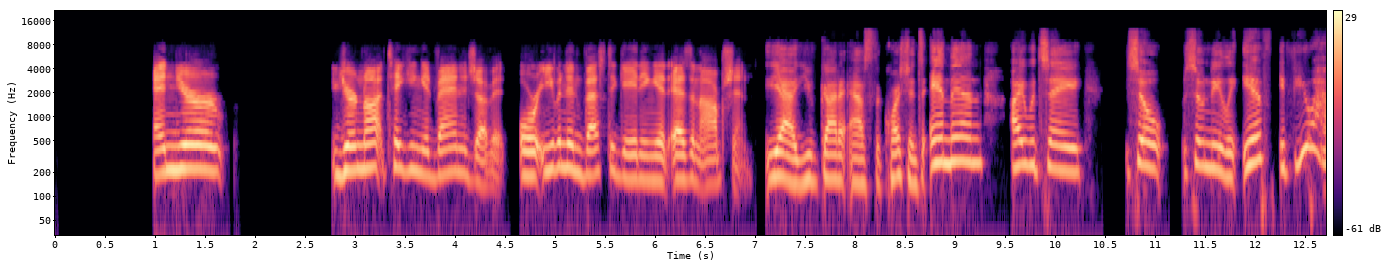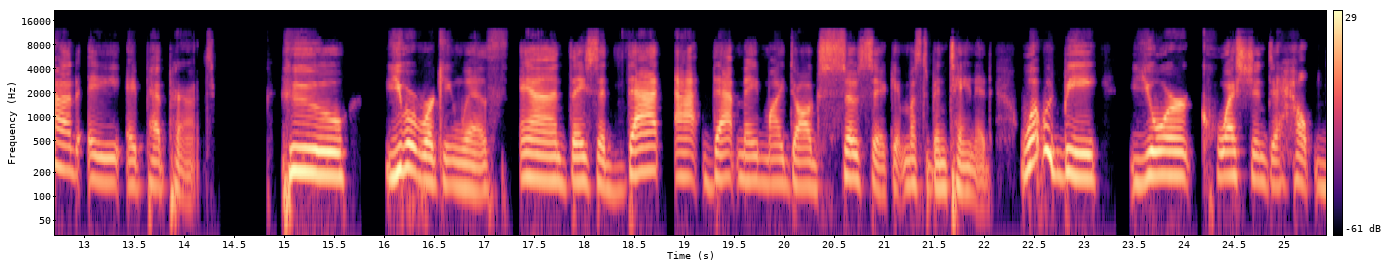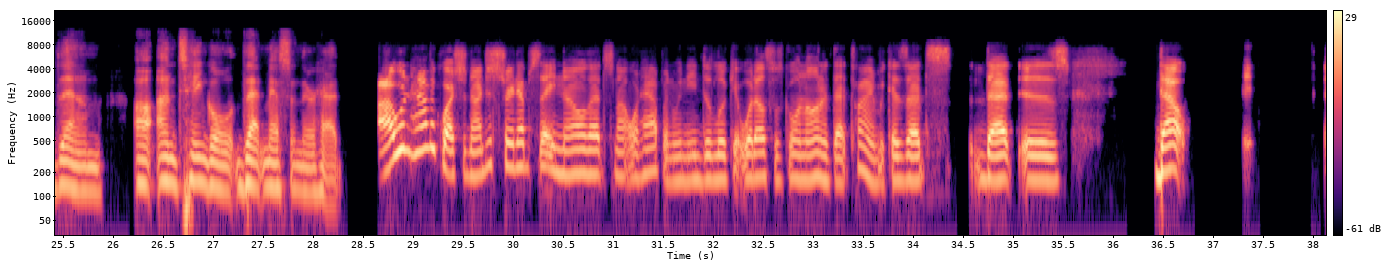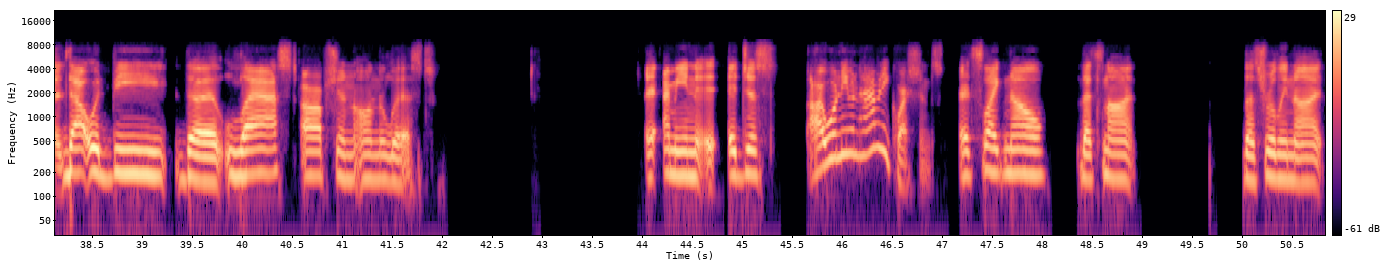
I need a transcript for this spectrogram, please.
and you're you're not taking advantage of it or even investigating it as an option. Yeah, you've got to ask the questions. And then I would say so so Nealy, if if you had a a pet parent who you were working with and they said that at, that made my dog so sick it must have been tainted. What would be your question to help them uh, untangle that mess in their head? I wouldn't have a question. I just straight up say no that's not what happened. We need to look at what else was going on at that time because that's that is that that would be the last option on the list. I mean, it, it just, I wouldn't even have any questions. It's like, no, that's not, that's really not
